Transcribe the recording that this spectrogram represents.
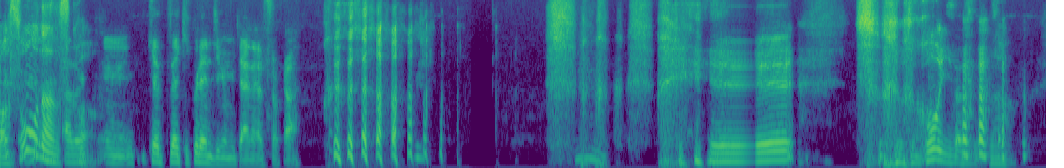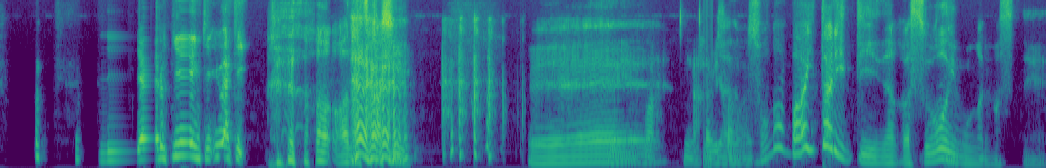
あ、そうなんですか。うん、血液クレンジングみたいなやつとか。へえ。すごいな。やる気元気いわき。あ、懐かしい。へええーまあ。中身さんそのバイタリティなんかすごいもんがありますね。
